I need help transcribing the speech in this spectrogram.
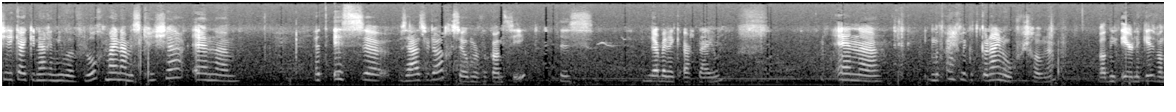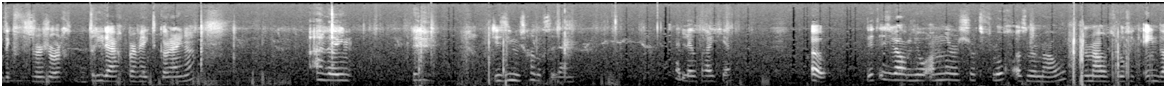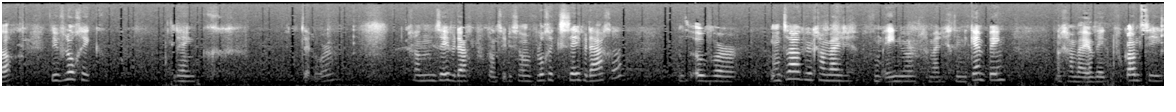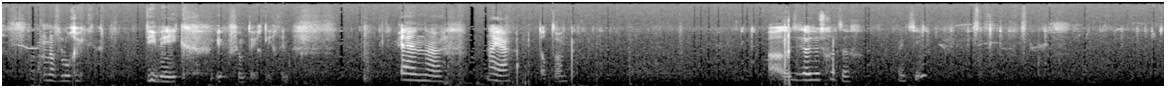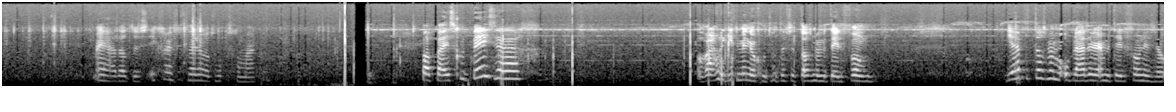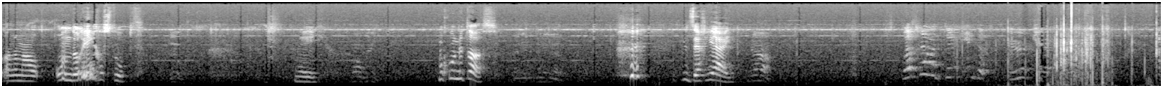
Jullie kijken naar een nieuwe vlog. Mijn naam is Krisha en ehm, het is eh, zaterdag, zomervakantie. Dus daar ben ik erg blij om. En eh, ik moet eigenlijk het konijnenhok verschonen. Wat niet eerlijk is, want ik verzorg drie dagen per week de konijnen. Alleen, moet je zien hoe schattig ze zijn. Hallo vrouwtje. Oh, dit is wel een heel ander soort vlog als normaal. Normaal vlog ik één dag. Nu vlog ik, denk, tel hoor. We gaan zeven dagen op vakantie. Dus dan vlog ik zeven dagen. Want over, om 12 uur gaan wij, of om 1 uur gaan wij richting de camping. Dan gaan wij een week op vakantie. En dan vlog ik die week. Ik film tegen het licht in. En, eh, nou ja, dat dan. Oh, ze zijn zo schattig. Kan je het zien? Maar ja, dat dus. Ik ga even verder wat gaan maken. Papa is goed bezig. Of eigenlijk iets minder goed, want heeft de tas met mijn telefoon. Je hebt de tas met mijn oplader en mijn telefoon en zo allemaal onderin gestopt. Nee. Mijn groene tas. Dat zeg jij. Ja. Wat gaan we doen in dat uurtje?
